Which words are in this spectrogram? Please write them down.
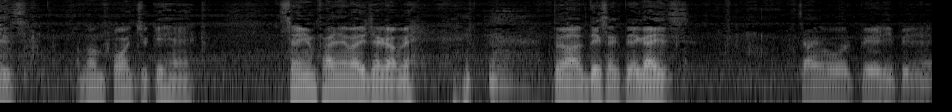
गाइस अब हम पहुँच चुके हैं सेमीफाइनल वाली जगह में। तो आप देख सकते हैं गाइस चारों ओर पेड़ ही पेड़ है।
